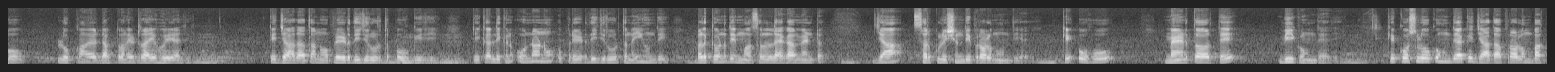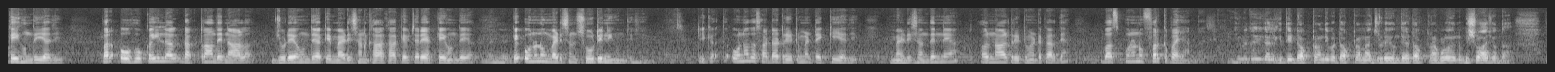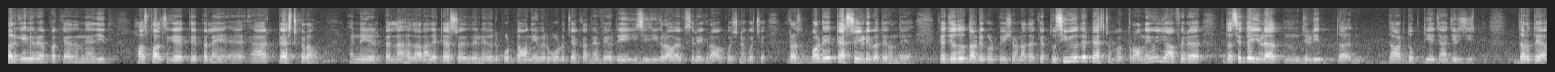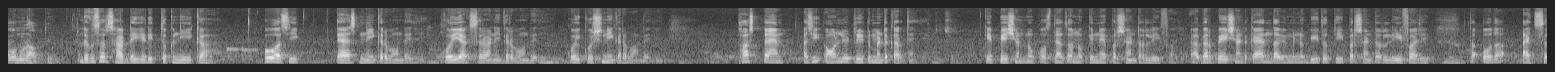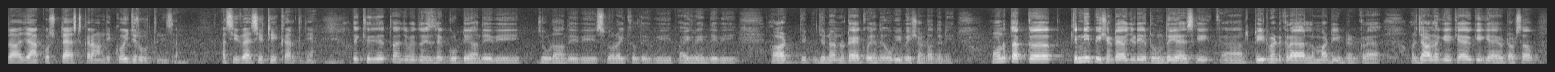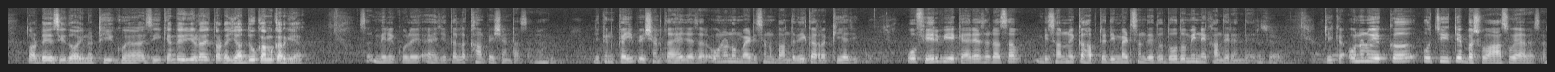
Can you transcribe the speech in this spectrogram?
ਲੋਕਾਂ ਦੇ ਡਾਕਟਰਾਂ ਦੇ ਡਰਾਏ ਹੋਏ ਆ ਜੀ ਕਿ ਜ਼ਿਆਦਾ ਤੁਹਾਨੂੰ ਆਪਰੇਟ ਦੀ ਜ਼ਰੂਰਤ ਪਊਗੀ ਜੀ। ਠੀਕ ਆ ਲੇਕਿਨ ਉਹਨਾਂ ਨੂੰ ਆਪਰੇਟ ਦੀ ਜ਼ਰੂਰਤ ਨਹੀਂ ਹੁੰਦੀ ਬਲਕਿ ਉਹਨਾਂ ਦੇ ਮਸਲ ਲੈਗਾਮੈਂਟ ਜਾਂ ਸਰਕੂਲੇਸ਼ਨ ਦੀ ਪ੍ਰੋਬਲਮ ਹੁੰਦੀ ਹੈ ਜੀ, ਕਿ ਉਹ ਮੈਂਡ ਤੌਰ ਤੇ ਵੀਕ ਹੁੰਦੇ ਆ ਜੀ। ਕਿ ਕੁਝ ਲੋਕ ਹੁੰਦੇ ਆ ਕਿ ਜ਼ਿਆਦਾ ਪ੍ਰੋਬਲਮ ਵਾਕਈ ਹੁੰਦੀ ਆ ਜੀ, ਪਰ ਉਹ ਕਈ ਲ ਡਾਕਟਰਾਂ ਦੇ ਨਾਲ ਜੁੜੇ ਹੁੰਦੇ ਆ ਕਿ ਮੈਡੀਸਨ ਖਾ ਖਾ ਕੇ ਵਿਚਾਰੇ ਅੱਕੇ ਹੁੰਦੇ ਆ, ਕਿ ਉਹਨਾਂ ਨੂੰ ਮੈਡੀਸਨ ਸੂਟ ਹੀ ਨਹੀਂ ਹੁੰਦੀ ਜੀ। ਠੀਕ ਆ, ਤੇ ਉਹਨਾਂ ਦਾ ਸਾਡਾ ਟ੍ਰੀਟਮੈਂਟ ਇੱਕ ਹੀ ਹੈ ਜੀ ਮੈਡੀਸਨ ਦਿੰਨੇ ਆ ਔਰ ਨਾਲ ਟ੍ਰੀਟਮੈਂਟ ਕਰਦੇ ਆ, ਬਸ ਉਹਨਾਂ ਨੂੰ ਫ਼ਰਕ ਪੈ ਜਾਂਦਾ ਜੀ। ਜਿਵੇਂ ਤੁਸੀਂ ਗੱਲ ਕੀਤੀ, ਡਾਕਟਰਾਂ ਦੀ ਵੀ ਡਾਕਟਰਾਂ ਨਾਲ ਜੁੜੇ ਹੁੰਦੇ ਆ, ਡਾਕਟਰਾਂ ਕੋਲ ਇਹਨੂੰ ਵਿਸ਼ਵਾਸ ਹੁੰਦਾ। ਪਰ ਕਈ ਵਾਰ ਆਪਾਂ ਕਹਿ ਦਿੰਦੇ ਆ ਜੀ, ਹਸਪਤਾਲ 'ਚ ਗਏ ਤੇ ਪਹਿਲਾਂ ਇਹ- ਟੈਸਟ ਕਰਾਓ। ਇੰਨੇ ਪਹਿਲਾਂ ਹਜ਼ਾਰਾਂ ਦੇ ਟੈਸਟ ਦੇਣੇ ਰਿਪੋਰਟਾਂ ਆਉਂਦੀਆਂ, ਫਿਰ ਰਿਪੋਰਟ ਚੈੱਕ ਕਰਦੇ ਫਿਰ ਉਹਦੀ ਈਸੀਜੀ ਕਰਾਓ ਐਕਸ-ਰੇ ਕਰਾਓ, ਕੁਛ ਨਾ ਕੁਛ ਰਸ- ਬੜੇ ਟੈਸਟ ਜਿਹੜੇ ਬਤੇ ਹੁੰਦੇ ਆ। ਕਿ ਜਦੋਂ ਤੁਹਾਡੇ ਕੋਲ ਪੇਸ਼ੈਂਟ ਆਦਾ ਕਿ ਤੁਸੀਂ ਵੀ ਉਹਦੇ ਟੈਸਟ ਕਰਾਉਂਦੇ ਹੋ ਜਾਂ ਫਿਰ ਤਾਂ ਸਿੱਧਾ ਜਿਹੜਾ ਜਿਹੜੀ ਦ- ਦਾੜ ਦੁਖਦੀ ਹੈ ਜਾਂ ਜਿਹੜੀ ਚੀਜ਼ ਦਰਦ ਆ ਉਹਨੂੰ ਨਾਪਦੇ ਹੋ? ਦੇਖੋ ਸਰ, ਸਾਡੀ ਜਿਹੜੀ ਤਕਨੀਕ ਆ, ਉਹ ਅਸੀਂ ਟੈਸਟ ਨਹੀਂ ਕਰਵਾਉਂਦੇ ਜੀ, ਕੋਈ ਐਕਸਰਾ ਨਹੀਂ ਕਰਵਾਉਂਦੇ ਜੀ, ਕੋਈ ਕੁਝ ਨਹੀਂ ਕਰਵਾਉਂਦੇ ਜੀ। ਫਸਟ ਟਾਈਮ ਅਸੀਂ ਓਨਲੀ ਟ੍ਰੀਟਮੈਂਟ ਕਰਦੇ ਹਾਂ ਜੀ, ਕਿ ਪੇਸ਼ੈਂਟ ਨੂੰ ਪੁੱਛਦੇ ਆ ਤੁਹਾਨੂੰ ਕਿੰਨੇ ਪਰਸੈਂਟ ਰਿਲੀਫ ਆ ਜੀ। ਅਗਰ ਪੇਸ਼ੈਂਟ ਕਹਿ ਦਿੰਦਾ ਵੀ ਮੈਨੂੰ 20 ਤੋਂ 30% ਰਿਲੀਫ ਆ ਜੀ, ਤਾਂ ਉਹਦਾ ਐਕਸਰਾ ਜਾਂ ਕੁਝ ਟੈਸਟ ਕਰਾਉਣ ਦੀ ਕੋਈ ਜ਼ਰੂਰਤ ਨਹੀਂ ਸਰ। ਅਸੀਂ ਵੈਸੇ ਹੀ ਠੀਕ ਕਰ ਦਿੰਦੇ ਹਾਂ। ਦੇਖਿਆ ਜੇ ਤਾਂ ਜਿਵੇਂ ਤੁਸੀਂ ਦੱਸਿਆ, ਗੋਡਿਆਂ ਦੇ ਵੀ, ਜੋੜਾਂ ਦੇ ਵੀ, ਸਵਰਾਈਕਲ ਦੇ ਵੀ ਮਾਈਗ੍ਰੇਨ ਦੇ ਵੀ ਹਾਰਟ ਦੇ ਜਿਨ੍ਹਾਂ ਨੂੰ ਅਟੈਕ ਹੋ ਜਾਂਦੇ, ਉਹ ਵੀ ਪੇਸ਼ੈਂਟ ਆਉਂਦੇ ਨੇ। ਹੁਣ ਤੱਕ ਕਿੰਨੇ ਪੇਸ਼ੈਂਟ ਆ ਜਿਹੜੇ ਰੋਂਦੇ ਆ ਇਸ ਕੀ ਟ੍ਰੀਟਮੈਂਟ ਕਰਾਇਆ ਲੰਮਾ ਟ੍ਰੀਟਮੈਂਟ ਕਰਾਇਆ ਔਰ ਜਾਣ ਲੱਗੇ ਕਹਿ ਕਿ ਗਏ ਡਾਕਟਰ ਸਾਹਿਬ ਤੁਹਾਡੇ ਅਸੀਂ ਦਵਾਈ ਨਾਲ ਠੀਕ ਹੋਇਆ ਅਸੀਂ ਕਹਿੰਦੇ ਜਿਹੜਾ ਤੁਹਾਡਾ ਜਾਦੂ ਕੰਮ ਕਰ ਗਿਆ। ਸਰ ਮੇਰੇ ਕੋਲੇ ਇਹੋ ਜਿਹੇ ਤਾਂ ਲੱਖਾਂ ਪੇਸ਼ੈਂਟ ਆ ਸਰ। ਲੇਕਿਨ ਕਈ ਪੇਸ਼ੈਂਟ ਤਾਂ ਇਹੋ ਜਿਹੇ ਸਰ ਉਹਨਾਂ ਨੂੰ ਮੈਡੀਸਨ ਬੰਦ ਵੀ ਕਰ ਰੱਖੀ ਆ ਜੀ। ਉਹ ਫਿਰ ਵੀ ਇਹ ਕਹਿ ਰਿਹਾ ਸਾਡਾ ਸਾਹਿਬ ਵੀ ਸਾਨੂੰ ਇੱਕ ਹਫ਼ਤੇ ਦੀ ਮੈਡੀਸਨ ਦੇ ਦਿਓ ਦੋ ਦੋ ਮਹੀਨੇ ਖਾਂਦੇ ਰਹਿੰਦੇ ਆ ਜੀ। ਠੀਕ ਆ ਉਹਨਾਂ ਨੂੰ ਇੱਕ ਉਹ ਚੀਜ਼ ਤੇ ਵਿਸ਼ਵਾਸ ਹੋਇਆ ਵਾ ਸਰ।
